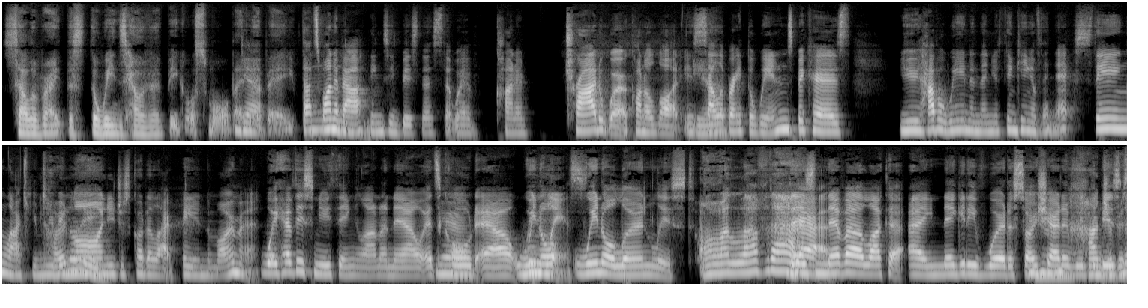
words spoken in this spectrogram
celebrate the, the wins, however big or small they may be. That's one of our things in business that we're kind of try to work on a lot is Yeah. celebrate the wins because you have a win and then you're thinking of the next thing, like you're moving Totally. on. You just got to like be in the moment. we have this new thing, Lana. Now it's Yeah. called our Win win, or list. win or learn list. Oh, I love that. There's Yeah. never like a, a negative word associated with the mm-hmm. business.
